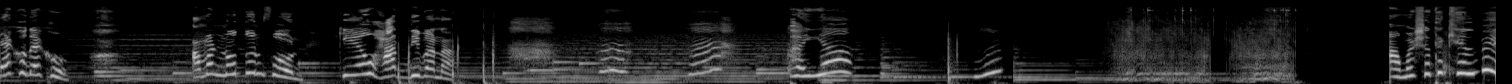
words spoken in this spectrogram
দেখো দেখো। আমার নতুন ফোন। কেউ হাত দিবা না। ভাইয়া? আমার সাথে খেলবে?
